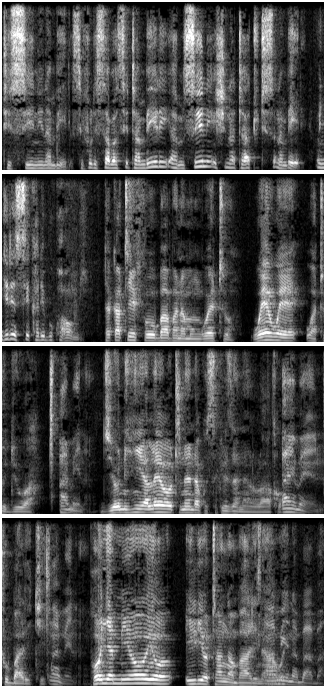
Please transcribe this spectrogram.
tisini na mbili. Sifuri saba sita mbili hamsini ishirina tatu tisini na mbili. Mwinjirisi karibu kwa ombi. Takatifu baba na mungu wetu wewe watujua amina. Jioni hii ya leo tunaenda kusikiliza neno lako. Amen. Tubariki. Amina ponya mioyo iliyotanga mbali nawe. Amina baba.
